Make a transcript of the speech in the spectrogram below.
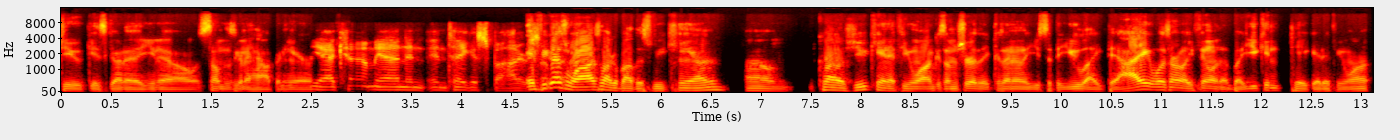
Duke is going to, you know, something's going to happen here. Yeah, come in and, and take a spot or If you guys want to talk about this, we can. Um, Carlos, you can if you want, because I'm sure that because I know that you said that you liked it. I wasn't really feeling it, but you can take it if you want.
